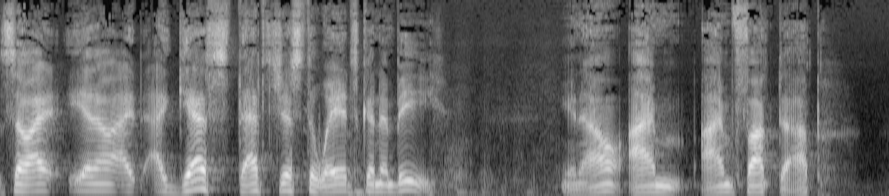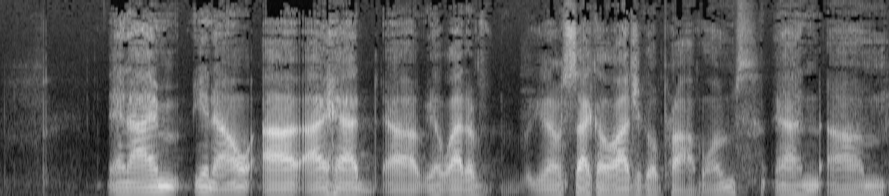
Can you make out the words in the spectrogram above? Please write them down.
So I, you know, I, I guess that's just the way it's going to be. You know, I'm I'm fucked up, and I'm, you know, uh, I had uh, a lot of you know psychological problems, and um,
